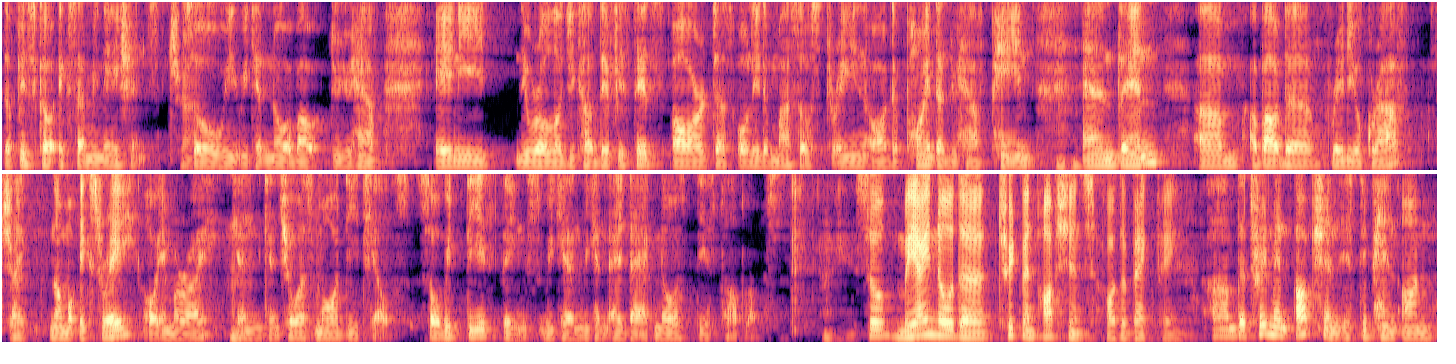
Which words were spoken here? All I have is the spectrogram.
the physical examinations. Sure. So we, we can know about do you have any neurological deficits or just only the muscle strain or the point that you have pain, mm-hmm. and then um, about the radiograph. Sure. Like normal X-ray or MRI mm-hmm. can, can show us more details. So with these things, we can we can diagnose these problems. So may I know the treatment options for the back pain? Um, the treatment option is depend on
